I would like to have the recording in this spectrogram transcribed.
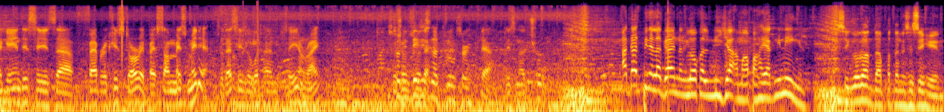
Again, this is a fabricated story by some mass media. So that is what I'm saying, right? So, this is not true, sir? Yeah, this is not true. Agad pinalagan ng local media ang mga pahayag ni Ming. siguro ang dapat na nasisihin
